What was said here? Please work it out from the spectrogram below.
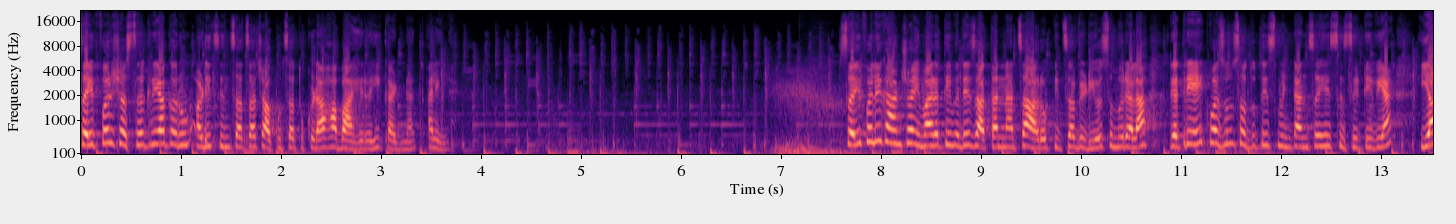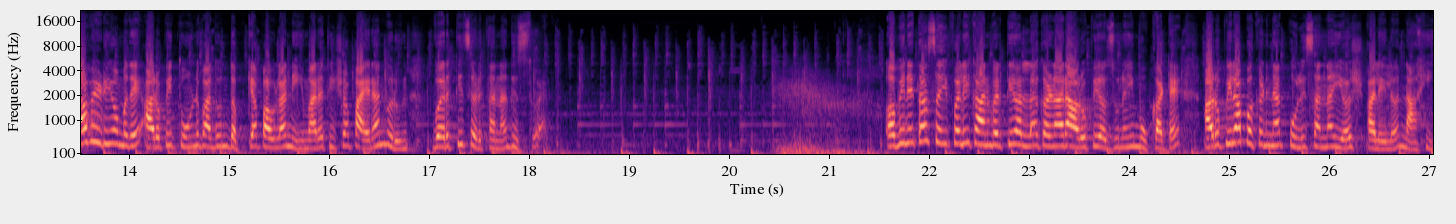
सैफवर शस्त्रक्रिया करून अडीच इंचाचा चाकूचा तुकडा हा बाहेरही काढण्यात आलेला आहे. सैफ अली खानच्या इमारतीमध्ये जातानाचा आरोपीचा व्हिडिओ समोर आला. रात्री एक वाजून सदोतीस मिनिटांचं हे सीसीटीव्ही आहे. या व्हिडिओमध्ये आरोपी तोंड बांधून दबक्या पावलांनी इमारतीच्या पायऱ्यांवरून वरती चढताना दिसतोय. अभिनेता सैफ अली खानवरती हल्ला करणारा आरोपी अजूनही मोकाट आहे. आरोपीला पकडण्यात पोलिसांना यश आलेलं नाही.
